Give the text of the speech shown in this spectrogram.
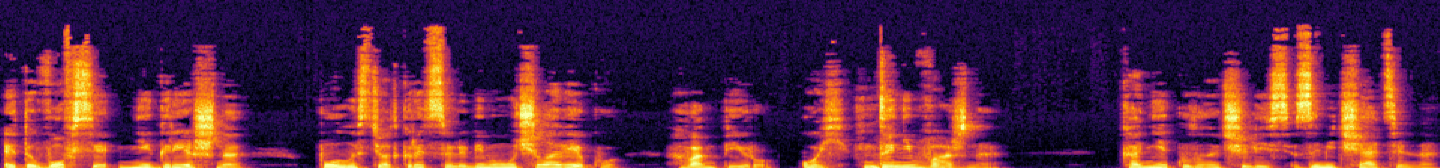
Это вовсе не грешно полностью открыться любимому человеку, вампиру. Ой, да неважно. Каникулы начались замечательно,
